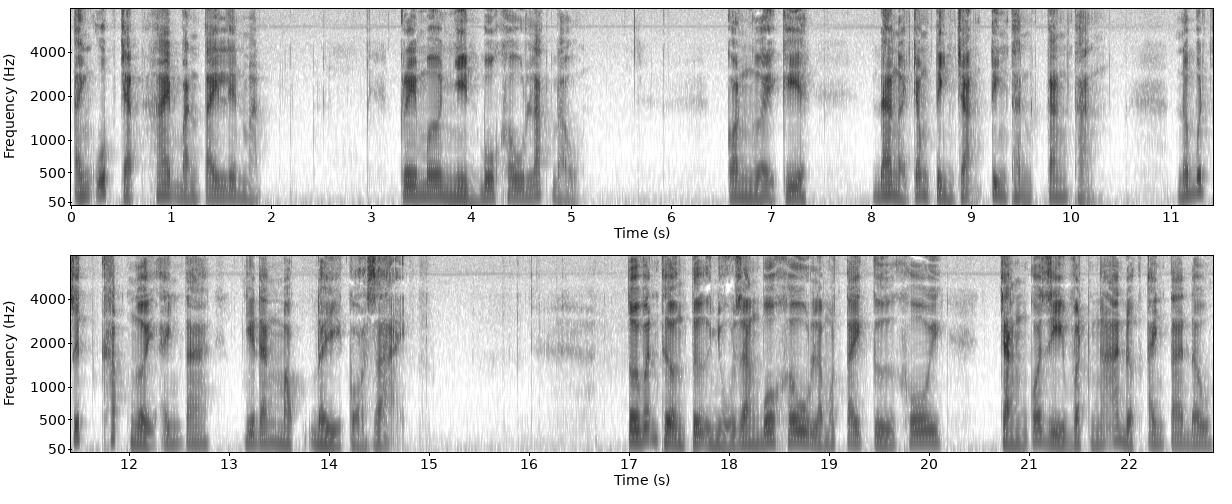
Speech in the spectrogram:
Anh úp chặt hai bàn tay lên mặt. Kramer nhìn bô khâu lắc đầu. Con người kia đang ở trong tình trạng tinh thần căng thẳng. Nó bứt rứt khắp người anh ta như đang mọc đầy cỏ dại. Tôi vẫn thường tự nhủ rằng bô khâu là một tay cừ khôi, chẳng có gì vật ngã được anh ta đâu.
